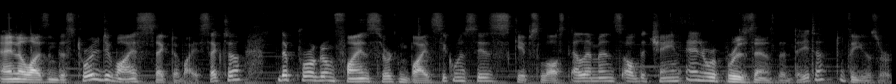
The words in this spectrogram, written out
Analyzing the storage device sector by sector, the program finds certain byte sequences, skips lost elements of the chain, and represents the data to the user.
